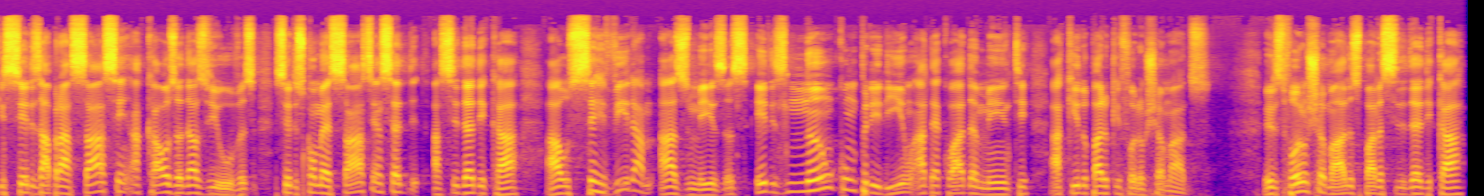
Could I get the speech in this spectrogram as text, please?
que se eles abraçassem a causa das viúvas, se eles começassem a se, a se dedicar ao servir às mesas, eles não cumpririam adequadamente aquilo para o que foram chamados. Eles foram chamados para se dedicar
